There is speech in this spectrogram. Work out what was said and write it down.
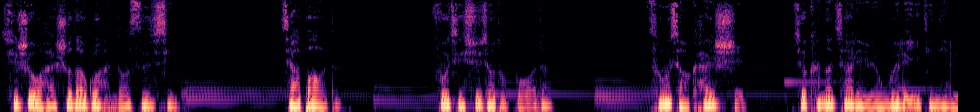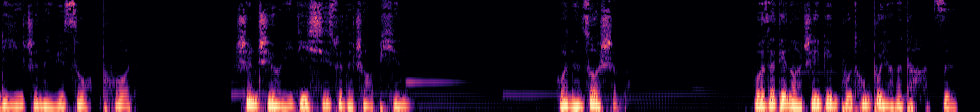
其实我还收到过很多私信，家暴的，父亲酗酒赌博的，从小开始就看到家里人为了一点点利益真的鱼死网破的，甚至有一地稀碎的照片。我能做什么？我在电脑这一边不痛不痒的打字，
